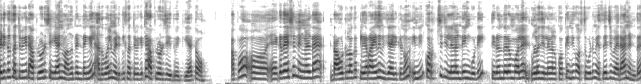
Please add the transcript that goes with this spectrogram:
മെഡിക്കൽ സർട്ടിഫിക്കറ്റ് അപ്ലോഡ് ചെയ്യാൻ വന്നിട്ടുണ്ടെങ്കിൽ അതുപോലെ മെഡിക്കൽ സർട്ടിഫിക്കറ്റ് അപ്ലോഡ് ചെയ്ത് വെക്കുക കേട്ടോ. അപ്പോൾ ഏകദേശം നിങ്ങളുടെ ഡൗട്ടുകളൊക്കെ ക്ലിയർ ആയെന്ന് വിചാരിക്കണു ഇനി കുറച്ച് ജില്ലകളുടെയും കൂടി തിരുവനന്തപുരം പോലെ ഉള്ള ജില്ലകൾക്കൊക്കെ ഇനി കുറച്ചുകൂടി മെസ്സേജ് വരാനുണ്ട്.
